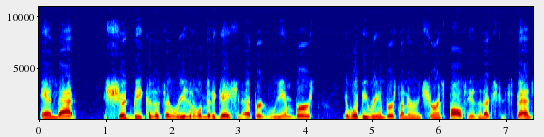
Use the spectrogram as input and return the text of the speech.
and that should be, because it's a reasonable mitigation effort, reimbursed. It would be reimbursed under an insurance policy as an extra expense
